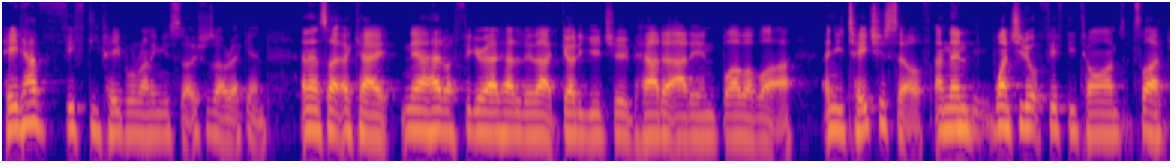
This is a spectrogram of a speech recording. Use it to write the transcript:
He'd have 50 people running his socials, I reckon. And then it's like, okay, now how do I figure out how to do that? Go to YouTube, how to add in, blah, blah, blah. And you teach yourself. And then once you do it 50 times, it's like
